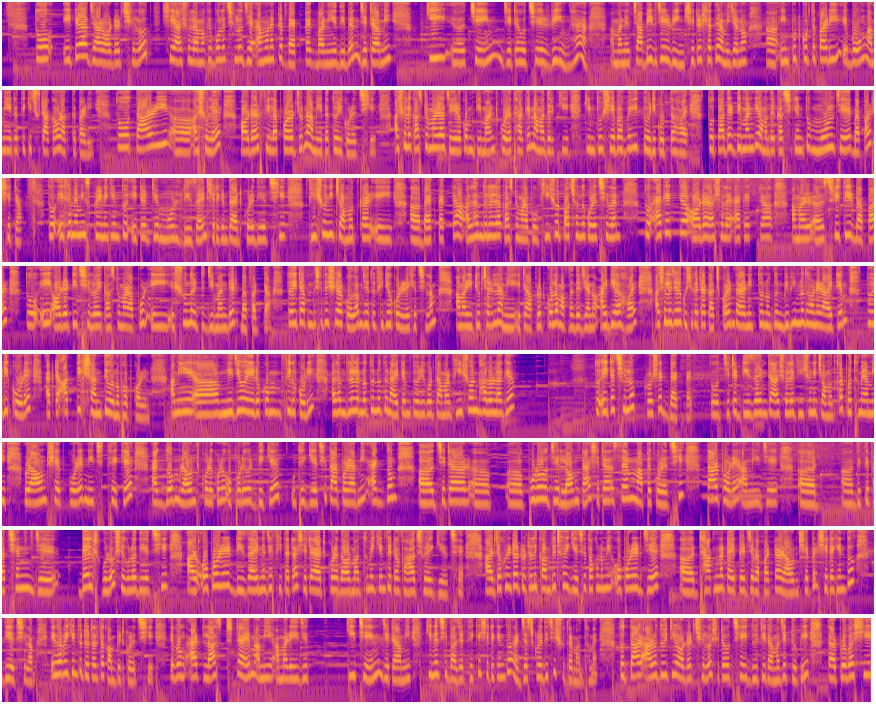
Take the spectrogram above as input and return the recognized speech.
তো এটা যার অর্ডার ছিল, সে আসলে আমাকে বলেছিল যে, এমন একটা ব্যাকপ্যাক বানিয়ে দিবেন, যেটা আমি কি চেইন যেটা হচ্ছে রিং হ্যাঁ? মানে চাবির যে রিং সেটার সাথে আমি যেন ইনপুট করতে পারি এবং আমি এটাতে কিছু টাকাও রাখতে পারি। তো তারই আসলে অর্ডার ফিল আপ করার জন্য আমি এটা তৈরি করেছি। আসলে কাস্টমাররা যেই রকম ডিমান্ড করে থাকেন, আমাদের কি কিন্তু সেভাবেই তৈরি করতে হয়। তো তাদের ডিমান্ডই আমাদের কাছে কিন্তু মূল যে ব্যাপার সেটা। তো এখানে আমি স্ক্রিনে কিন্তু এটার যে মূল ডিজাইন সেটা কিন্তু অ্যাড করে দিয়েছি। ভীষণই চমৎকার এই ব্যাকপ্যাকটা আলহামদুলিল্লাহ কাস্টমার আপু ভীষণ পছন্দ করেছিলেন। তো এক একটা অর্ডার আসলে এক একটা, আমার স্মৃতির ব্যাপার। তো এই অর্ডারটি ছিল এই কাস্টমার আপুর এই সুন্দর একটি ডিমান্ডের ব্যাপারটা। তো এটা আপনাদের সাথে শেয়ার করলাম, যেহেতু ভিডিও করে রেখেছিলাম। আমার ইউটিউব চ্যানেলে আমি এটা আপলোড করলাম, আপনাদের যেন আইডিয়া হয়। আসলে যারা কুশিকাটার কাজ করেন, তারা নিত্য নতুন বিভিন্ন ধরনের আইটেম তৈরি করে একটা আত্মিক শান্তি অনুভব করেন। আমি নিজেও এরকম ফিল করি। আলহামদুলিল্লাহ নতুন নতুন আইটেম তৈরি করতে আমার ভীষণ ভালো লাগে। তো এইটা ছিল ক্রোশেট ব্যাকপ্যাক। তো যেটা ডিজাইনটা আসলে ভীষণই চমৎকার। প্রথমে আমি রাউন্ড শেপ করে নিচ থেকে একদম রাউন্ড করে করে ওপরের দিকে উঠে গিয়েছি। তারপরে আমি একদম যেটার পুরো যে লংটা সেটা সেম মাপে করেছি। তারপরে আমি যে দেখতে পাচ্ছেন যে বেল্টগুলো সেগুলো দিয়েছি। আর ওপরের ডিজাইনে যে ফিতাটা সেটা অ্যাড করে দেওয়ার মাধ্যমে কিন্তু এটা ভাজ হয়ে গিয়েছে। আর যখন এটা টোটালি কমপ্লিট হয়ে গিয়েছে, তখন আমি ওপরের যে ঢাকনা টাইপের যে ব্যাপারটা রাউন্ড শেপের সেটা কিন্তু দিয়েছিলাম। এভাবেই কিন্তু টোটালটা কমপ্লিট করেছি। এবং অ্যাট লাস্ট টাইম আমি আমার এই যে কি চেন যেটা আমি কিনেছি বাজার থেকে, সেটা কিন্তু অ্যাডজাস্ট করে দিচ্ছি সুতার মাধ্যমে। তো তার আরও দুইটি অর্ডার ছিল, সেটা হচ্ছে এই দুইটি নামাজের টুপি। তার প্রবাসী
